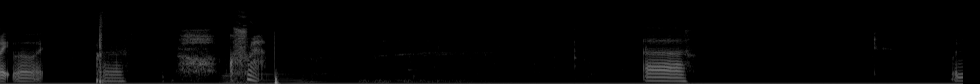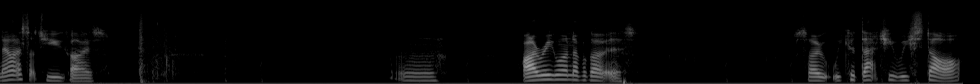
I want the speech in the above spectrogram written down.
Wait, wait, wait. Uh, crap. Uh. Well, now it's up to you guys. Uh, I really want to have a go at this. So we could actually restart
